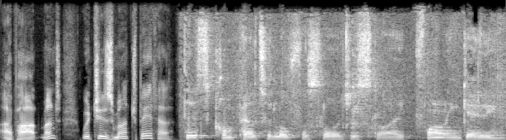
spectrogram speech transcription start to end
apartment, which is much better. This compared to Loafers Lodge is like finally getting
